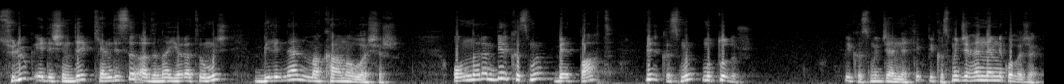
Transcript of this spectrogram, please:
sülük edişinde kendisi adına yaratılmış bilinen makama ulaşır. Onların bir kısmı bedbaht, bir kısmı mutludur. Bir kısmı cennetlik, bir kısmı cehennemlik olacak.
